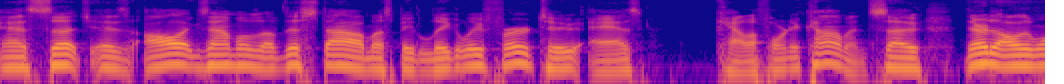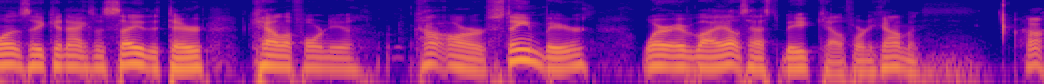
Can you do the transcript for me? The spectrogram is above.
as such as all examples of this style must be legally referred to as California Common. So they're the only ones that can actually say that they're California or steam beer, where everybody else has to be California Common. Huh.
